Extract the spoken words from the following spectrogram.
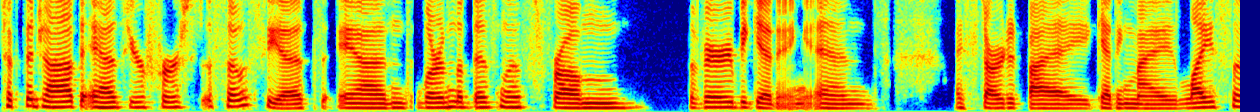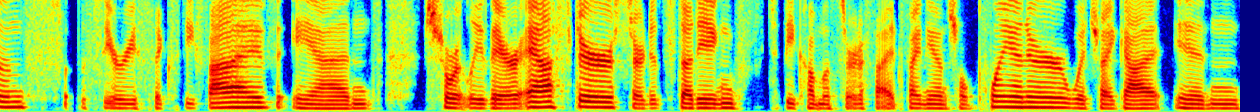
took the job as your first associate and learned the business from the very beginning. And I started by getting my license, the Series 65, and shortly thereafter started studying to become a certified financial planner, which I got in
